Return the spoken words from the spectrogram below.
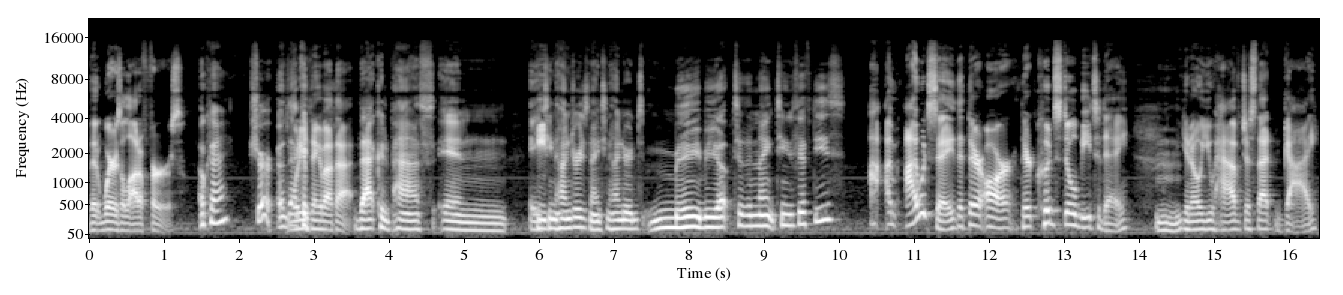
that wears a lot of furs? okay, sure. Uh, that what do you think about that? That could pass in 1800s, 1900s, maybe up to the 1950s. I, I would say that there are, there could still be today. Mm-hmm. You know, you have just that guy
